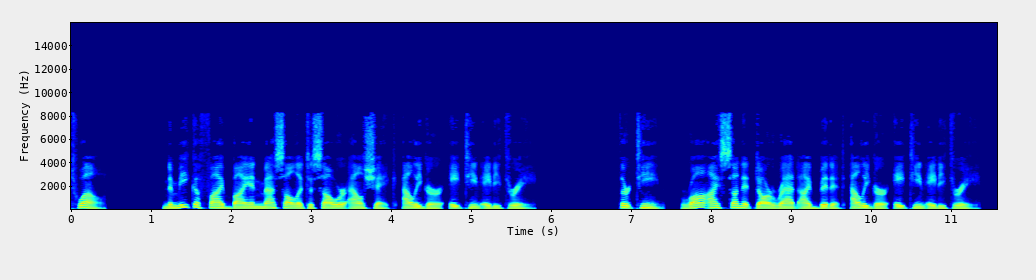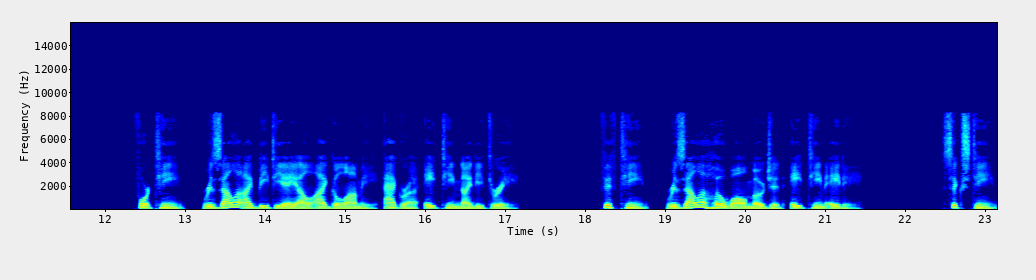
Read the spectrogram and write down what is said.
12. Namika fi Bayan Masala Tasawur al-Sheikh, Aligarh, 1883 13. Ra i Sunat dar Rad i Bidit, Aligarh, 1883 14. Rizala i Btal i Galami, Agra, 1893 15. Rizala ho wal Mojid, 1880 16.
